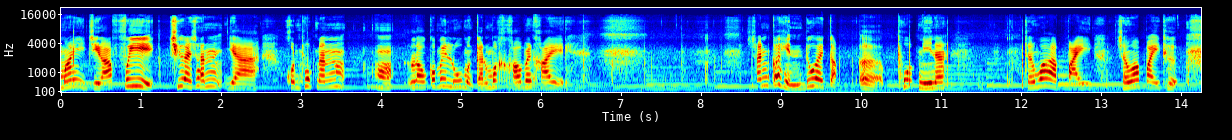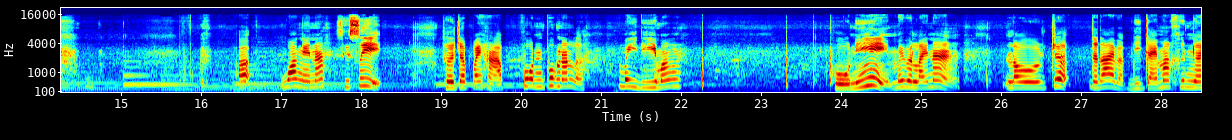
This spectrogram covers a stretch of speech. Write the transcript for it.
ไม่จิราฟฟี่ เชื่อฉันอย่า คนพวกนั้น เราก็ไม่รู้เหมือนกันว่าเขาเป็นใคร ฉันก็เห็นด้วยกับ เอ่อ พวกนี้นะ ฉันว่าไป ฉันว่าไปเถอะ เออว่าไงนะซิซี่ เธอจะไปหาพวกพวกนั้นเหรอ ไม่ดีมั้งโผนี่ไม่เป็นไรนะ่ะเราจะจะได้แบบดีใจมากขึ้นไง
